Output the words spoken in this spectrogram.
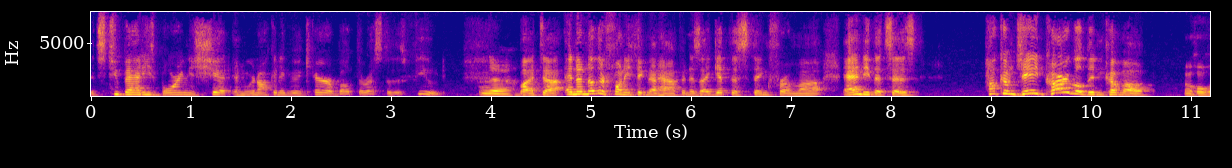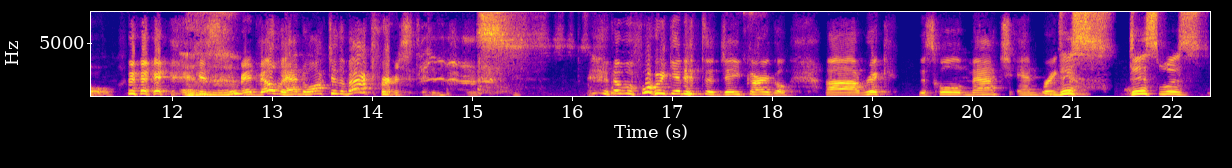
It's too bad he's boring as shit, and we're not going to even care about the rest of this feud. Yeah. But uh, and another funny thing that happened is I get this thing from uh, Andy that says, "How come Jade Cargill didn't come out?" Oh, because Red Velvet had to walk to the back first. now, before we get into Jade Cargill, uh, Rick, this whole match and breakdown. This this was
